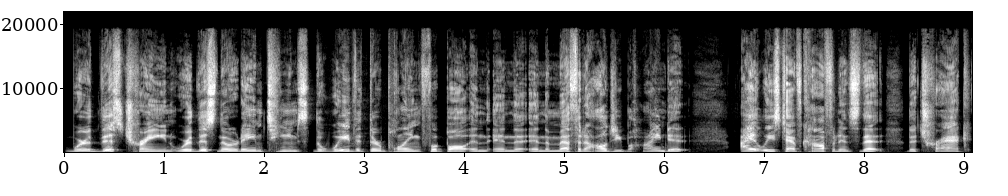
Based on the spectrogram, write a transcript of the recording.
where this train, where this Notre Dame teams, the way that they're playing football and and the and the methodology behind it, I at least have confidence that the track.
